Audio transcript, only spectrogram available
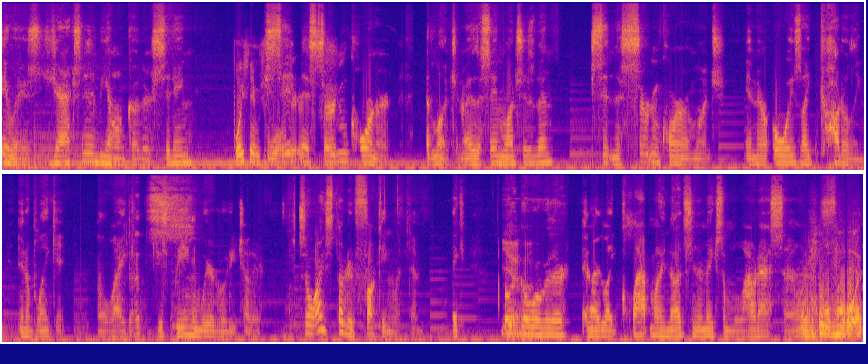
Anyways, Jackson and Bianca, they're sitting Boy's name's sit in a certain corner at lunch, and I have the same lunch as them. Sit in a certain corner at lunch, and they're always like cuddling in a blanket, like That's- just being weird with each other. So I started fucking with them. Like I Yeah. would go over there and I like clap my nuts and it makes some loud ass sound. what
